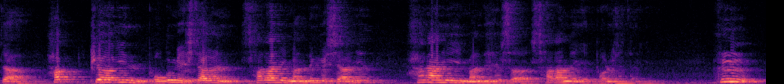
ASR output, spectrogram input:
자, 학평인 복음의 시작은 사람이 만든 것이 아닌 하나님이 만드셔서 사람에게 보내셨다. 그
